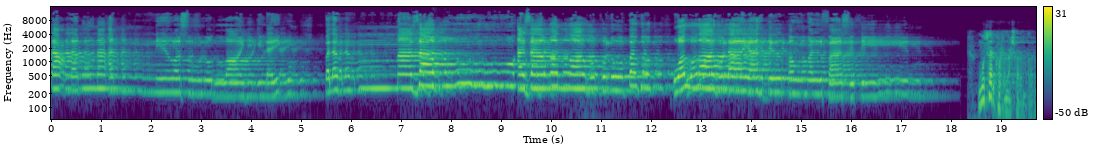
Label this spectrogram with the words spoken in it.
تعلمون أني رسول الله إليكم فلما زاغوا أزاغ الله قلوبهم والله لا يهدي القوم الفاسقين মুসার ঘটনা স্মরণ করো।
